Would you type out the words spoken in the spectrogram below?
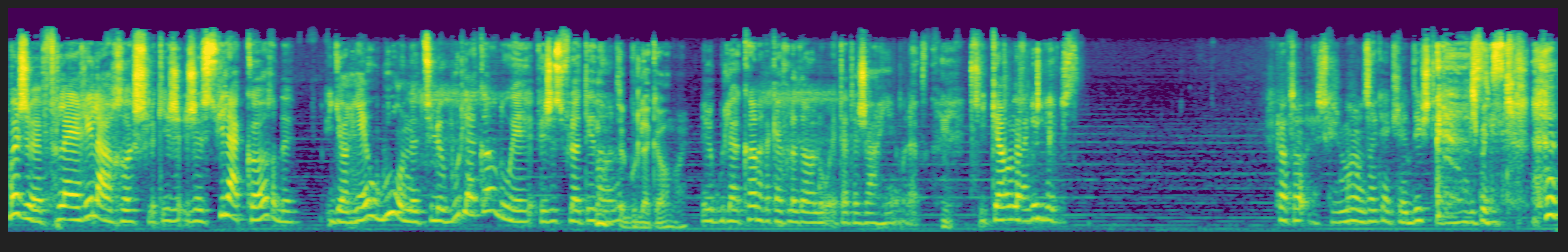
Moi, je vais flairer la roche. là, ok? Je, je suis la corde. Il n'y a rien au bout. On a-tu le bout de la corde ou elle fait juste flotter dans C'est le l'eau? bout de la corde, oui. Le bout de la corde, elle fait qu'elle flotte dans l'eau. Elle est attachée à rien, bref. Hmm. Puis quand on arrive... là- Quand on... Excuse-moi, on dirait qu'avec le dé, je t'ai...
